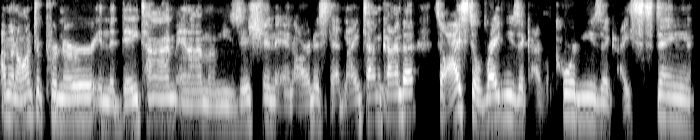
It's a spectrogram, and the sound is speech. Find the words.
I'm an entrepreneur in the daytime and I'm a musician and artist at nighttime, kinda. So I still write music, I record music, I sing.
